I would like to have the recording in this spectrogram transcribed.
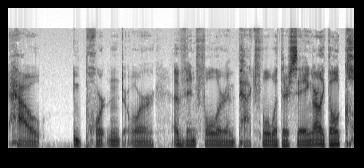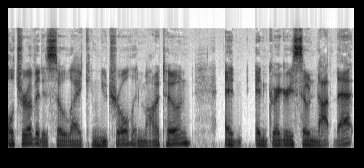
how important or eventful or impactful what they're saying are. Like the whole culture of it is so like neutral and monotone and and Grigory's so not that.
